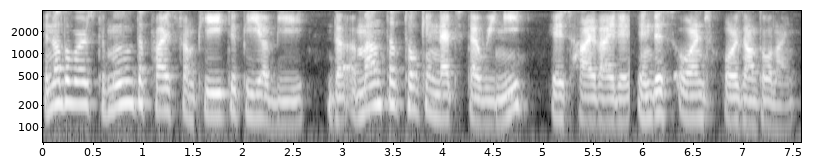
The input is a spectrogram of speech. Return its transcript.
In other words, to move the price from P to P of B, the amount of token X that we need is highlighted in this orange horizontal line.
